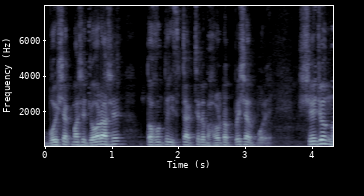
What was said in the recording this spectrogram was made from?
বৈশাখ মাসে জ্বর আসে, তখন তো স্ট্রাকচারে ভালোটা প্রেশার পড়ে। সেজন্য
